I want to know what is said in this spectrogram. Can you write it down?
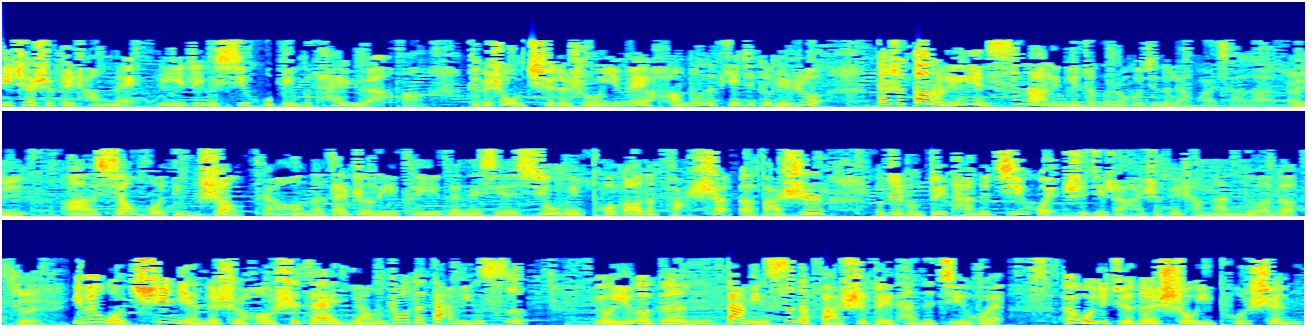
的确是非常美，离这个西湖并不太远啊。特别是我去的时候，因为杭州的天气特别热，但是到了灵隐寺那里，你整个人会觉得凉快下来。哎，啊，香火鼎盛，然后呢，在这里可以跟那些修为颇高的法师呃法师有这种对谈的机会，实际上还是非常难得的。对，因为我去年的时候是在扬州的大明寺，有一个跟大明寺的法师对谈的机会，哎，我就觉得受益颇深。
